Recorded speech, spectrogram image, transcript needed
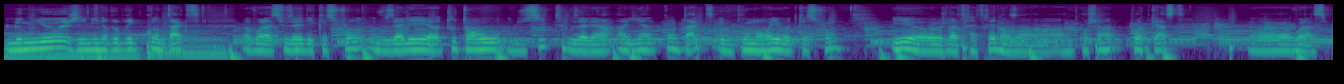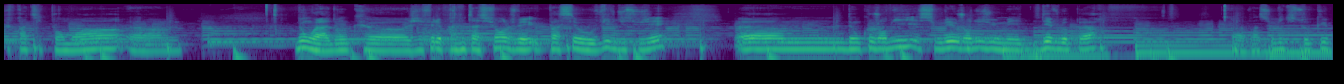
Le mieux, j'ai mis une rubrique contact. Euh, voilà, si vous avez des questions, vous allez euh, tout en haut du site, vous avez un, lien contact et vous pouvez m'envoyer votre question et je la traiterai dans un, prochain podcast. voilà, c'est plus pratique pour moi. donc voilà, donc j'ai fait les présentations, je vais passer au vif du sujet. Euh, donc aujourd'hui, si vous voulez, aujourd'hui j'ai eu mes développeurs, euh, enfin celui qui s'occupe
